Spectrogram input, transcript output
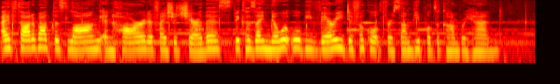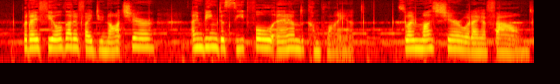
I've thought about this long and hard if I should share this because I know it will be very difficult for some people to comprehend. But I feel that if I do not share, I'm being deceitful and compliant. So I must share what I have found.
